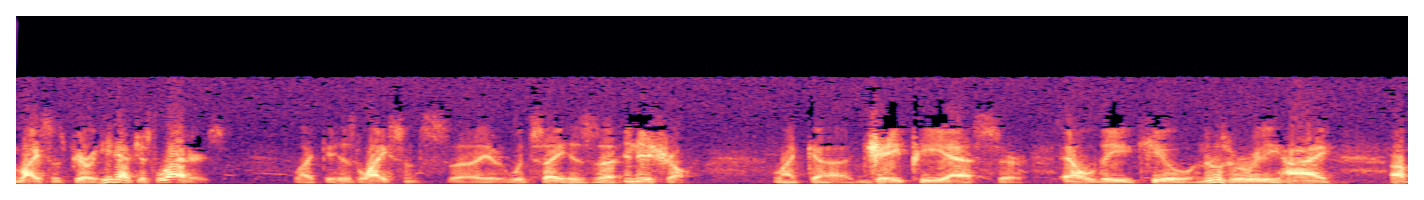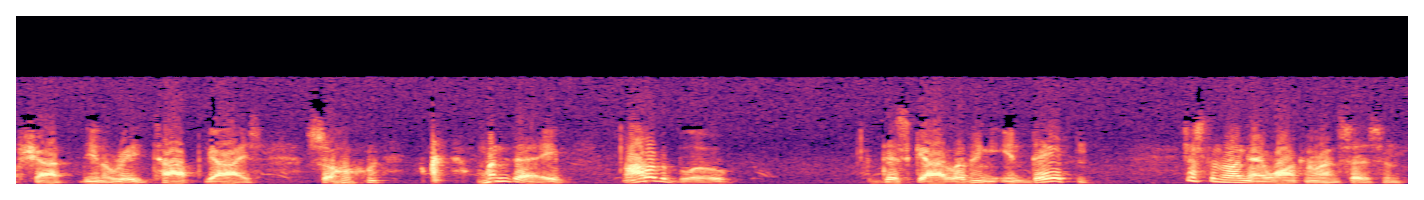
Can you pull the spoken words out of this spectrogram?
license bureau. He'd have just letters, like his license uh, would say his uh, initial, like uh, JPS or LDQ, and those were really high, upshot, you know, really top guys. So one day, out of the blue, this guy living in Dayton, just another guy walking around, citizen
